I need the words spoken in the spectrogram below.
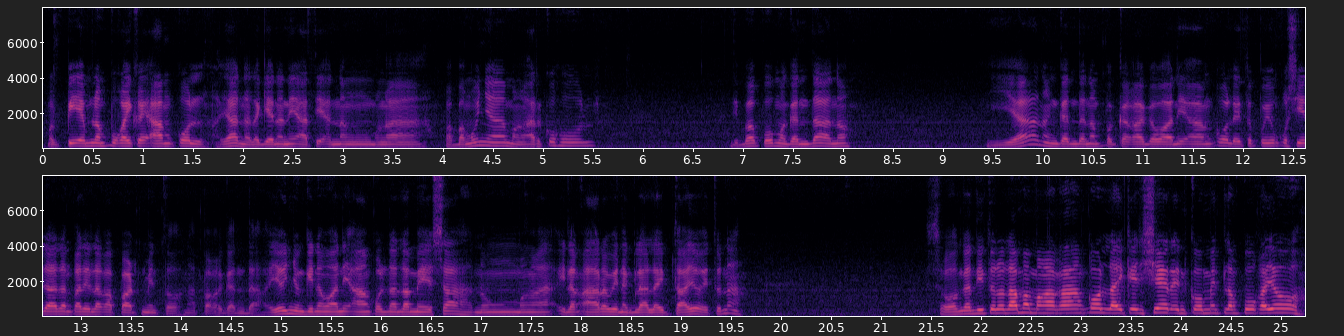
Mag-PM lang po kay kay Uncle. Ayan, nalagyan na ni Ate Ann ng mga pabango niya, mga alcohol. 'Di ba po maganda, no? Yan, ang ganda ng pagkakagawa ni Uncle. Ito po yung kusina ng kanilang apartment to. Napakaganda. Ayun yung ginawa ni Uncle na lamesa nung mga ilang araw eh nagla-live tayo. Ito na. So hanggang dito na lamang mga ka-uncle. Like and share and comment lang po kayo.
